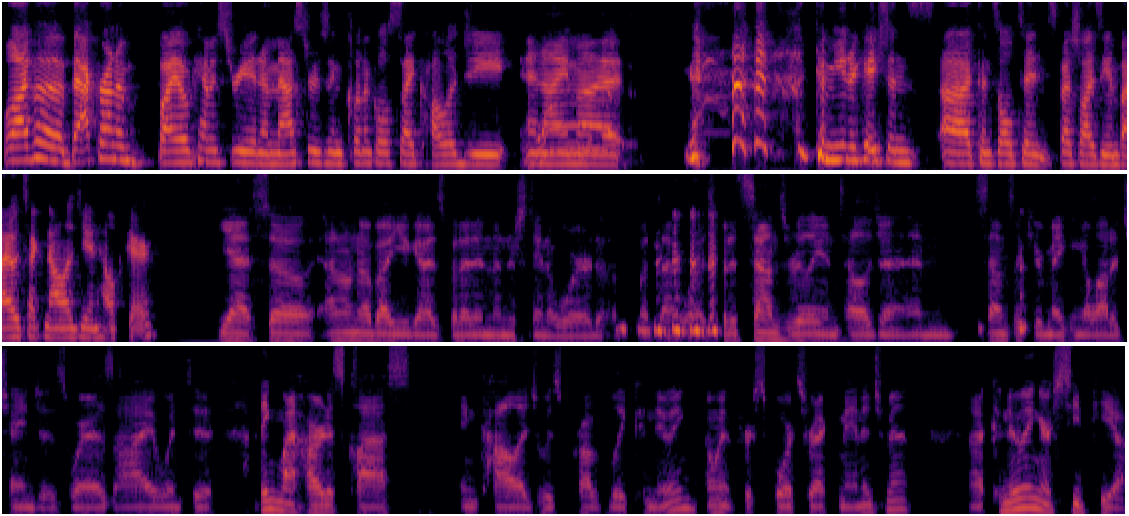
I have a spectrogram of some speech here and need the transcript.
Well, I have a background in biochemistry and a master's in clinical psychology, and I'm a communications uh, consultant specializing in biotechnology and healthcare. Yeah so i don't know about you guys but i didn't understand a word of what that was but it sounds really intelligent and sounds like you're making a lot of changes whereas i went to i think my hardest class in college was probably canoeing. I went for sports rec management, uh, canoeing or CPR.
